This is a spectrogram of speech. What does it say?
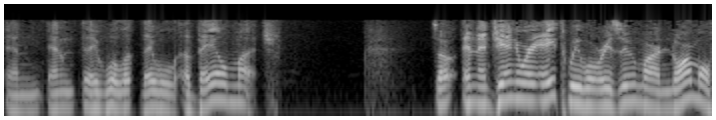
and and they will they will avail much. So, and then January 8th, we will resume our normal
